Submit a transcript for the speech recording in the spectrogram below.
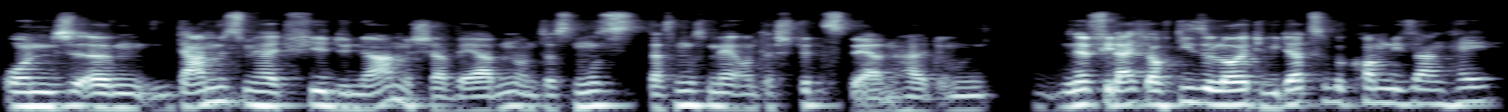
Und ähm, da müssen wir halt viel dynamischer werden und das muss, das muss mehr unterstützt werden, halt, um ne, vielleicht auch diese Leute wiederzubekommen, die sagen, hey,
